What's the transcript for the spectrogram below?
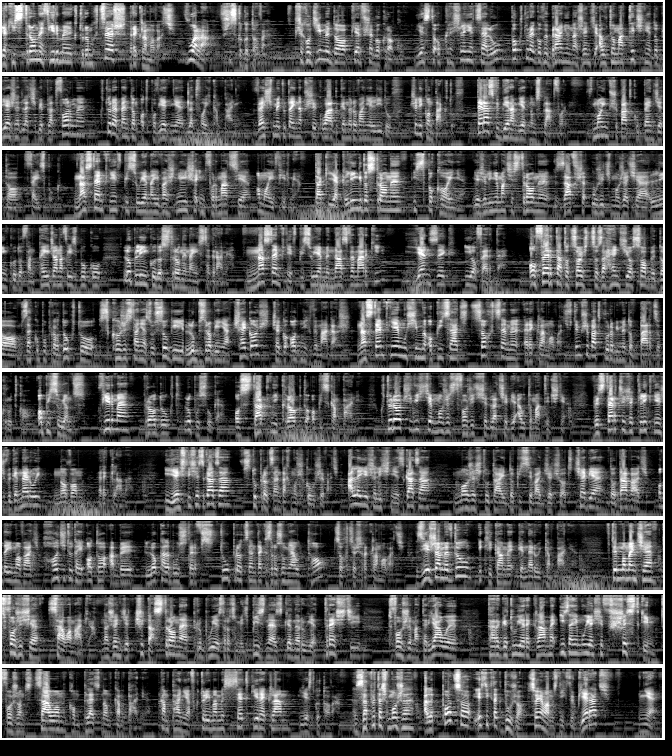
jak i stronę firmy, którą chcesz reklamować. Voilà, wszystko gotowe. Przechodzimy do pierwszego kroku. Jest to określenie celu, po którego wybraniu narzędzie automatycznie dobierze dla Ciebie platformy, które będą odpowiednie dla Twoich kampanii. Weźmy tutaj na przykład generowanie leadów, czyli kontaktów. Teraz wybieram jedną z platform. W moim przypadku będzie to Facebook. Następnie wpisuję najważniejsze informacje o mojej firmie, takie jak link do strony i spokojnie. Jeżeli nie macie strony, zawsze użyć możecie linku do fanpage'a na Facebooku lub linku do strony na Instagramie. Następnie wpisujemy nazwę marki, język i ofertę. Oferta to coś, co zachęci osoby do zakupu produktu, skorzystania z usługi lub zrobienia czegoś, czego od nich wymagasz. Następnie musimy opisać, co chcemy reklamować. W tym przypadku robimy to bardzo krótko, opisując firmę, produkt lub usługę. Ostatni krok to opis kampanii, który oczywiście może stworzyć się dla Ciebie automatycznie. Wystarczy, że klikniesz wygeneruj nową reklamę. I jeśli się zgadza, w 100% możesz go używać. Ale jeżeli się nie zgadza, możesz tutaj dopisywać rzeczy od ciebie, dodawać, odejmować. Chodzi tutaj o to, aby Local Booster w 100% zrozumiał to, co chcesz reklamować. Zjeżdżamy w dół i klikamy generuj kampanię. W tym momencie tworzy się cała magia. Narzędzie czyta stronę, próbuje zrozumieć biznes, generuje treści, tworzy materiały, targetuje reklamę i zajmuje się wszystkim, tworząc całą, kompletną kampanię. Kampania, w której mamy setki reklam, jest gotowa. Zapytasz może, ale po co jest ich tak dużo? Co ja mam z nich wybierać? Nie.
